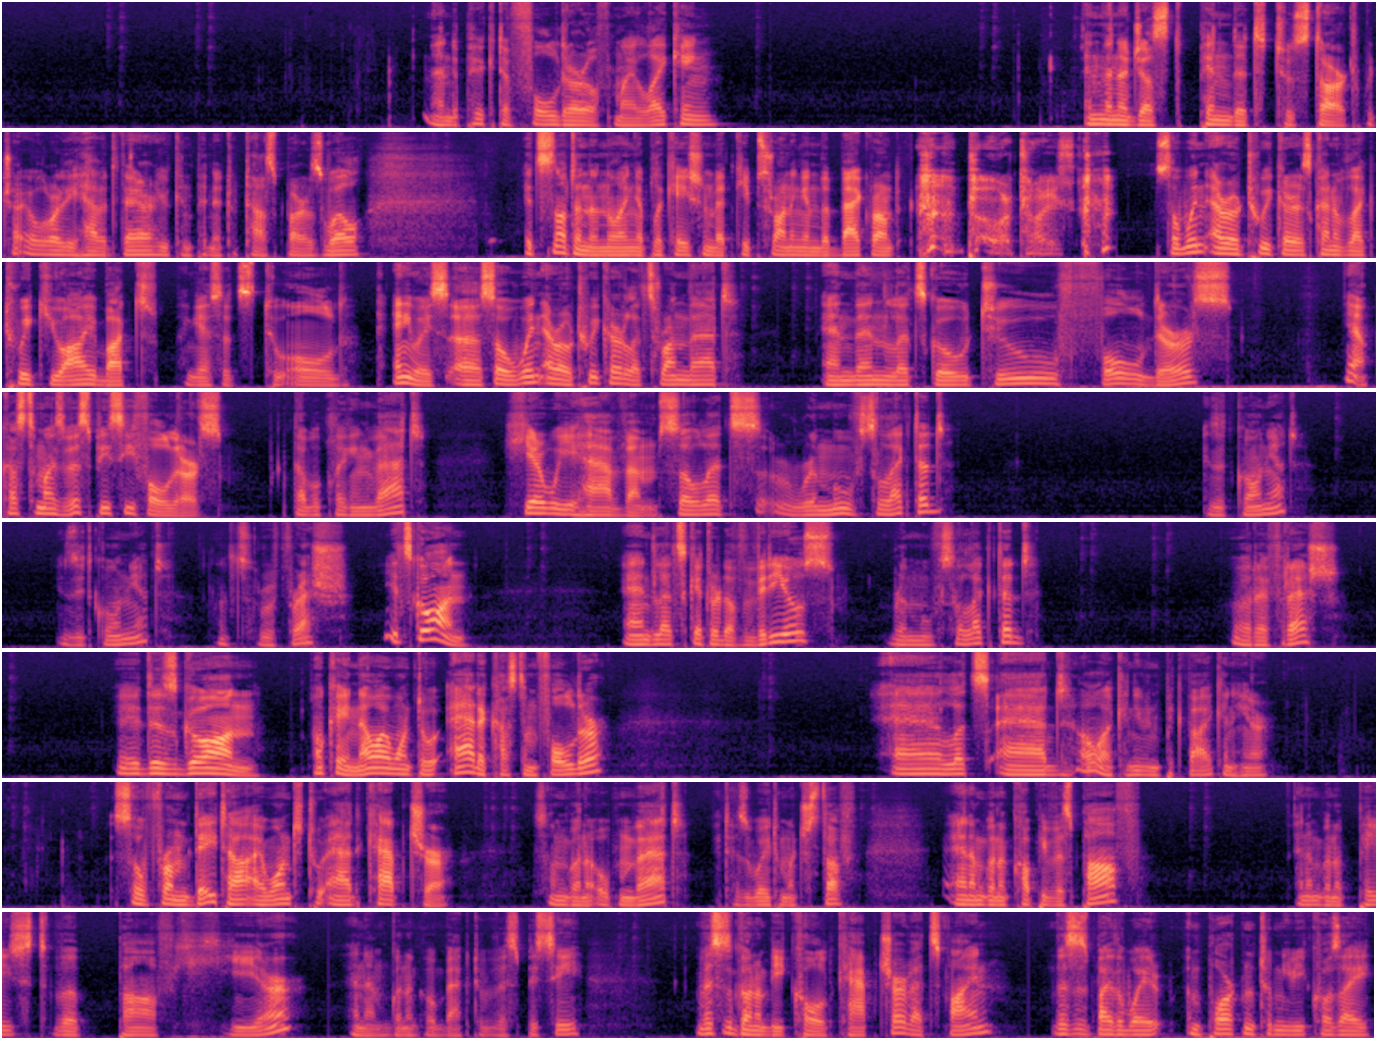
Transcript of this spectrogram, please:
and picked a folder of my liking and then I just pinned it to start, which I already have it there. You can pin it to taskbar as well. It's not an annoying application that keeps running in the background. PowerToys. so Winaero Tweaker is kind of like Tweak UI, but I guess it's too old. Anyways, uh, so Winaero Tweaker, let's run that. And then let's go to folders. Yeah, customize this PC folders. Double clicking that. Here we have them. So let's remove selected. Is it gone yet? Is it gone yet? Let's refresh. It's gone. And let's get rid of videos. Remove selected. Refresh. It is gone. Okay, now I want to add a custom folder. Uh, let's add, oh, I can even pick the icon here. So from data, I want to add capture. So I'm going to open that. It has way too much stuff. And I'm going to copy this path. And I'm going to paste the path here and I'm going to go back to this PC. This is going to be called capture, that's fine. This is, by the way, important to me because I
